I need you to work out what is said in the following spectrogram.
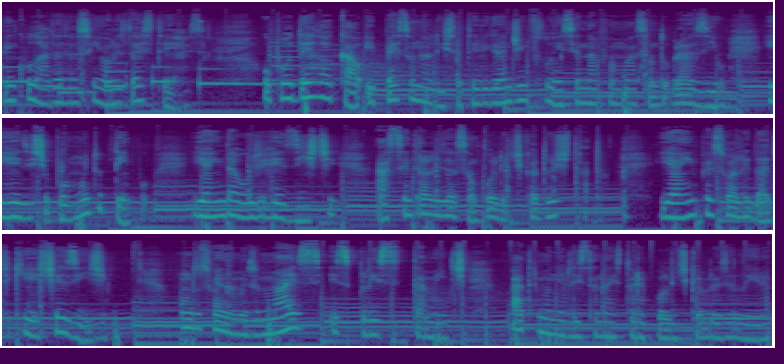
vinculadas aos senhores das terras. O poder local e personalista teve grande influência na formação do Brasil e resistiu por muito tempo, e ainda hoje resiste à centralização política do Estado e à impessoalidade que este exige. Um dos fenômenos mais explicitamente patrimonialista na história política brasileira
